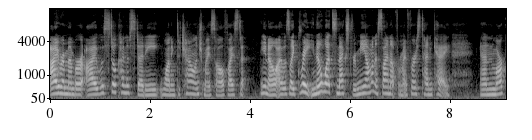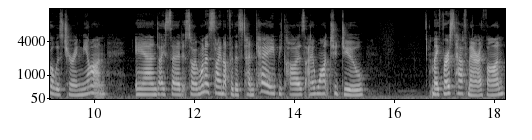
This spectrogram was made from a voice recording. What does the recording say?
I remember I was still kind of steady, wanting to challenge myself. I, st- you know, I was like, great, you know what's next for me? I'm going to sign up for my first 10K. And Marco was cheering me on. And I said, so I want to sign up for this 10K because I want to do my first half marathon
